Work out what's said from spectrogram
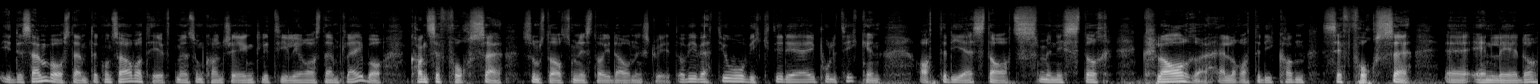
i desember stemte konservativt, men som kanskje egentlig tidligere har stemt Labour, kan se for seg som statsminister i Downing Street. Og vi vet jo hvor viktig det er i politikken at de er statsministerklare, eller at de kan se for seg eh, en leder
